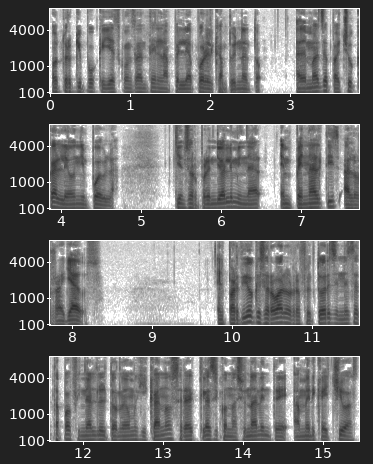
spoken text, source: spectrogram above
otro equipo que ya es constante en la pelea por el campeonato, además de Pachuca, León y Puebla, quien sorprendió a eliminar en penaltis a los Rayados. El partido que se roba los reflectores en esta etapa final del torneo mexicano será el clásico nacional entre América y Chivas.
